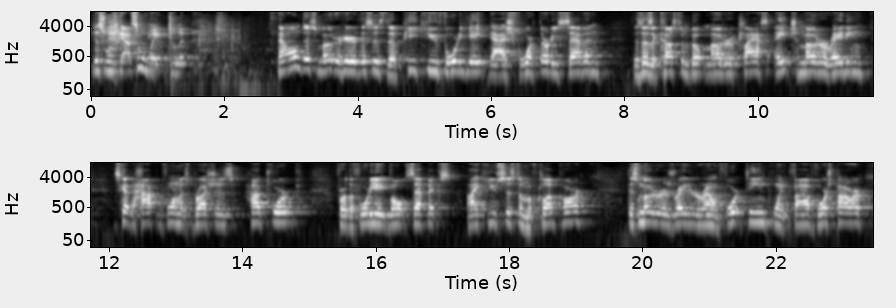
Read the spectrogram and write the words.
This one's got some weight to it. Now on this motor here, this is the PQ48-437. This is a custom built motor, class H motor rating. It's got the high performance brushes, high torque for the 48 volt Sepex IQ system of club car. This motor is rated around 14.5 horsepower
